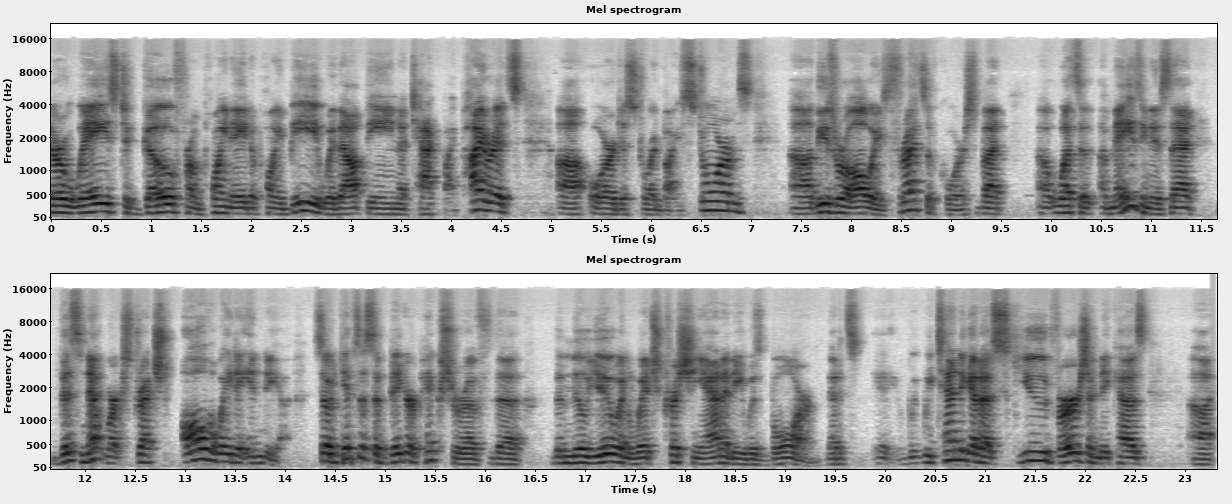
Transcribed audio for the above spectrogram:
there are ways to go from point A to point B without being attacked by pirates uh, or destroyed by storms. Uh, these were always threats, of course, but uh, what's amazing is that this network stretched all the way to India. So it gives us a bigger picture of the the milieu in which Christianity was born. That it's it, we, tend to get a skewed version because uh,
